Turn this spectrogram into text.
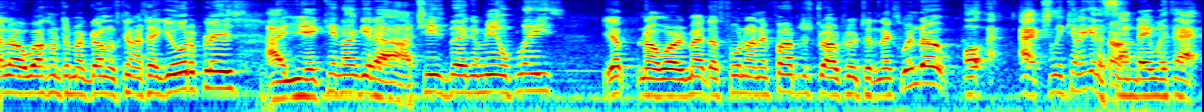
Hello, welcome to McDonald's. Can I take your order, please? Uh, yeah, can I get a cheeseburger meal, please? Yep, no worries, mate. That's four ninety five. Just drive through to the next window. Oh, actually, can I get a sundae with that?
